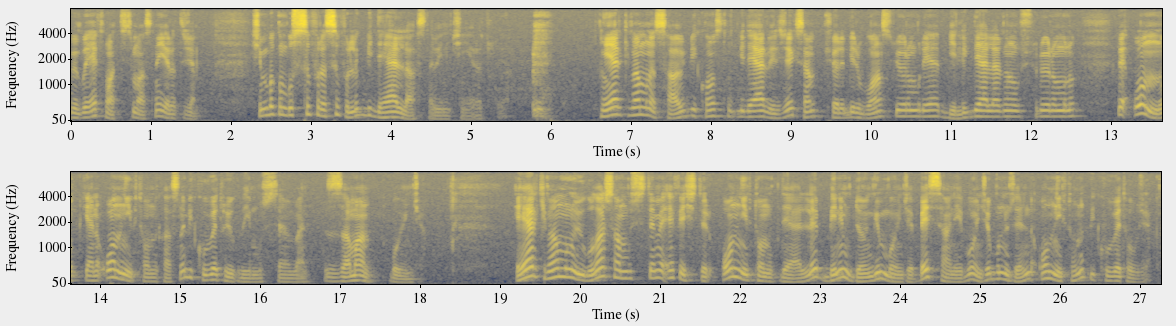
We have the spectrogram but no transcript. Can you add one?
Ve bu f matrisimi aslında yaratacağım. Şimdi bakın bu sıfıra sıfırlık bir değerle aslında benim için yaratılıyor. Eğer ki ben buna sabit bir constant bir değer vereceksem şöyle bir once diyorum buraya. Birlik değerlerden oluşturuyorum bunu. Ve 10'luk yani 10 Newton'luk aslında bir kuvvet uygulayayım bu sisteme ben. Zaman boyunca. Eğer ki ben bunu uygularsam bu sisteme F eşittir 10 Newton'luk değerle benim döngüm boyunca 5 saniye boyunca bunun üzerinde 10 Newton'luk bir kuvvet olacak.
